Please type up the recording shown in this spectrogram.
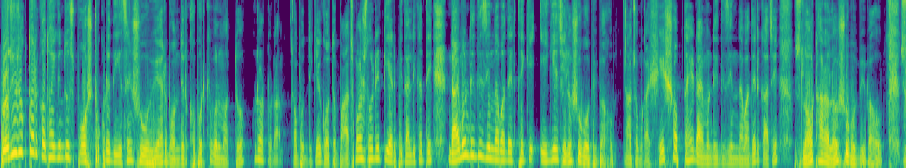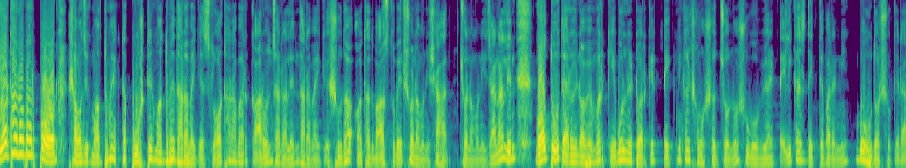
প্রযোজক তার কথায় কিন্তু স্পষ্ট করে দিয়েছেন শুভবিহার বন্ধের খবর কেবলমাত্র রটনা। অপরদিকে গত পাঁচ মাস ধরে টিআরপি তালিকাতে ডায়মন্ড দিদি জিন্দাবাদের থেকে এগিয়ে ছিল শুভ বিবাহ আচমকা শেষ সপ্তাহে ডায়মন্ড দিদি জিন্দাবাদের কাছে স্লট হারালো শুভ বিবাহ স্লট হারাবার পর সামাজিক মাধ্যমে একটা পোস্টের মাধ্যমে ধারাবাহিকের স্লট হারাবার কারণ জানালেন ধারাবাহিকের সুধা, অর্থাৎ বাস্তবের সোনামণি সাহা। সোনামণি জানালেন, গত তেরোই নভেম্বর কেবল নেটওয়ার্কের টেকনিক্যাল সমস্যার জন্য শুভ বিবাহের টেলিকাস্ট দেখতে পারেননি বহু দর্শকেরা।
